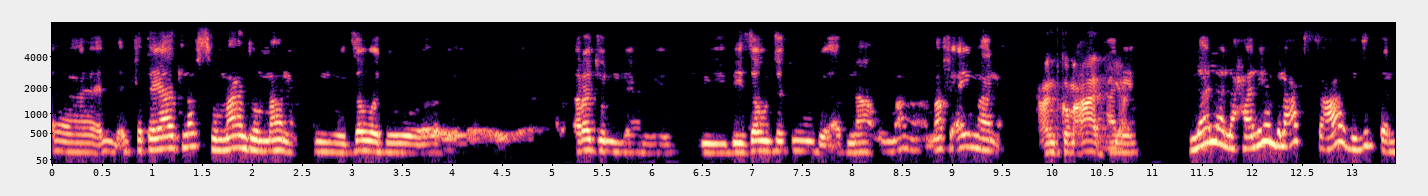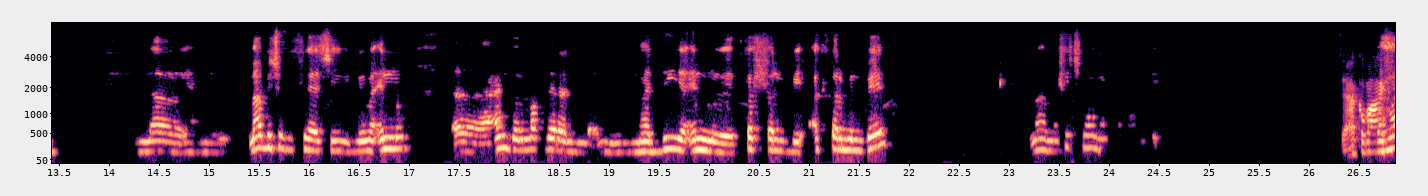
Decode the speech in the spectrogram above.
آه، الفتيات نفسهم ما عندهم مانع إنه يتزوجوا رجل يعني بزوجته بأبنائه ما ما في أي مانع. عندكم عادي حاليا. يعني لا لا لا حاليا بالعكس عادي جدا. لا يعني ما بيشوفوا فيها شيء بما إنه آه عنده المقدرة المادية إنه يتكفل بأكثر من بيت ما ما فيش مانع طبعا. تاعكم عايشين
